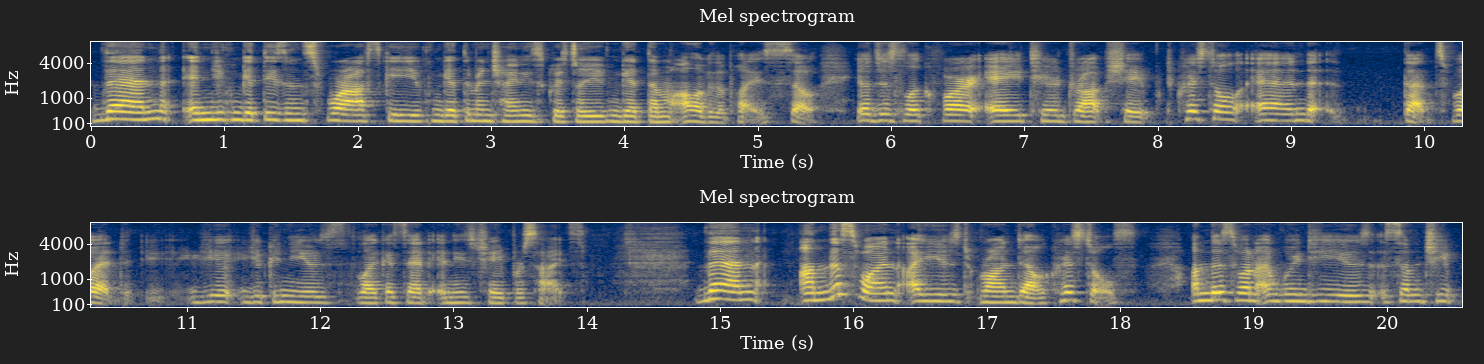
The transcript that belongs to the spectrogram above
Then, and you can get these in Swarovski, you can get them in Chinese crystal, you can get them all over the place. So you'll just look for a teardrop shaped crystal and that's what you, you can use, like I said, any shape or size. Then on this one, I used Rondelle crystals. On this one, I'm going to use some cheap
